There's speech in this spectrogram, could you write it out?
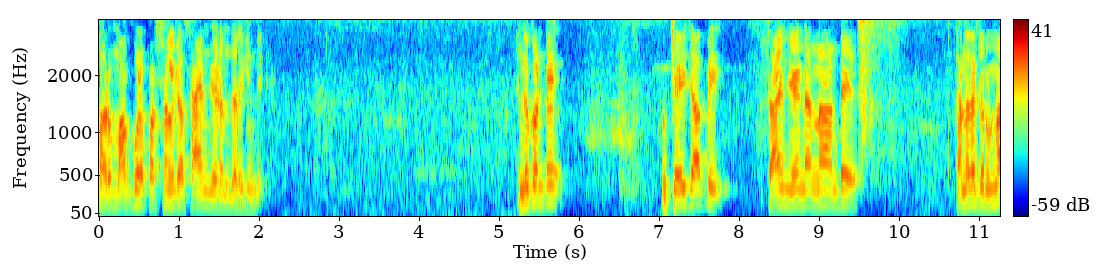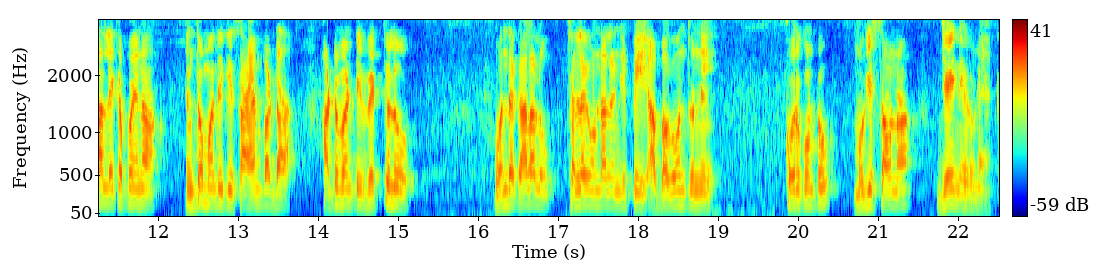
వారు మాకు కూడా పర్సనల్గా సాయం చేయడం జరిగింది. ఎందుకంటే చేయి చాపి సాయం చేయండి అన్నా అంటే తన దగ్గర ఉన్నా లేకపోయినా ఎంతోమందికి సహాయం పడ్డ అటువంటి వ్యక్తులు వంద కాలాలు చల్లగా ఉండాలని చెప్పి ఆ భగవంతుణ్ణి కోరుకుంటూ ముగిస్తా ఉన్నా. జై నెహ్రూ నాయక్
